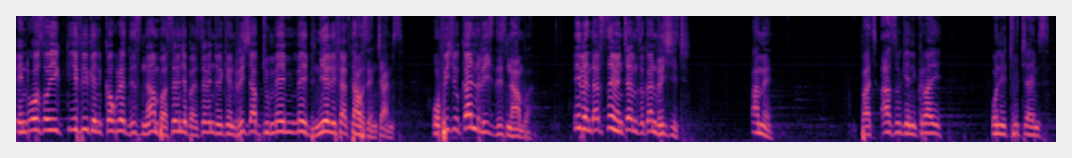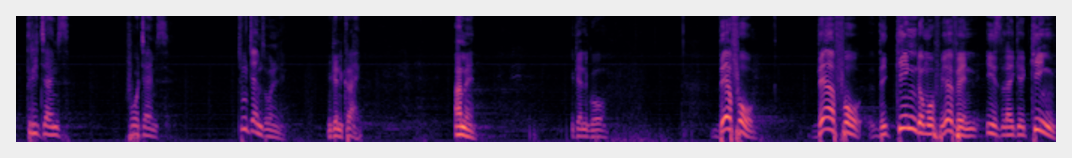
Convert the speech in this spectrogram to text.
And also, if you can calculate this number, 70 by 70, you can reach up to maybe, maybe nearly 5,000 times, of which you can't reach this number. Even that seven times, you can't reach it. Amen. But as we can cry only two times, three times, four times, two times only, you can cry. Amen. You can go. Therefore, therefore, the kingdom of heaven is like a king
